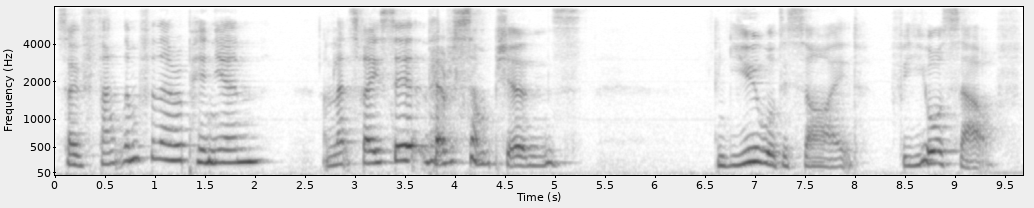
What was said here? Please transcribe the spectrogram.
So thank them for their opinion, and let's face it, their assumptions. And you will decide for yourself.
